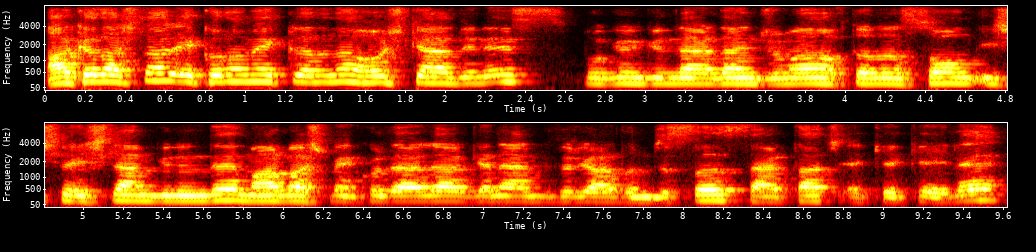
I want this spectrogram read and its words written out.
Arkadaşlar ekonomi ekranına hoş geldiniz. Bugün günlerden cuma haftanın son iş ve işlem gününde Marbaş Menkul Değerler Genel Müdür Yardımcısı Sertaç Ekeke ile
